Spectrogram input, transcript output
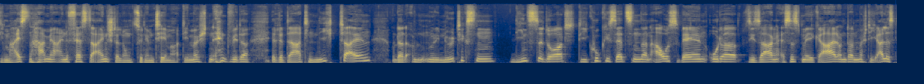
die meisten haben ja eine feste Einstellung zu dem Thema. Die möchten entweder ihre Daten nicht teilen oder nur die nötigsten Dienste dort, die Cookies setzen, dann auswählen oder sie sagen, es ist mir egal und dann möchte ich alles.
